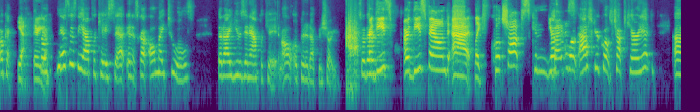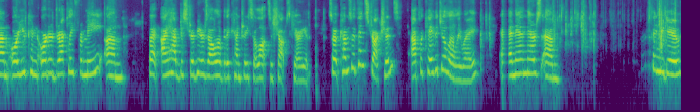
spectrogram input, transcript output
Okay. Yeah, there you so go. This is the applique set, and it's got all my tools that I use in applique. I'll open it up and show you. So are these are these found at like quilt shops? Can you buy this? Ask your quilt shop to carry it, um, or you can order directly from me. Um, but I have distributors all over the country, so lots of shops carry it. So it comes with instructions, applique the Jillily way, and then there's um, first thing we do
